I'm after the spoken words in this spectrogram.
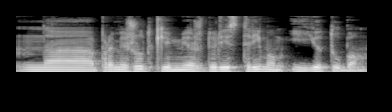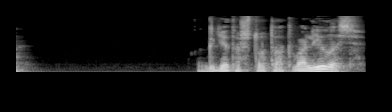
на промежутке между рестримом и ютубом. Где-то что-то отвалилось.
